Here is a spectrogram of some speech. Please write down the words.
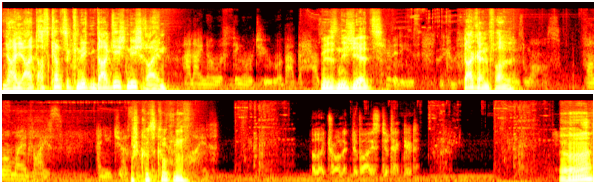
Ja, ja, das kannst du knicken. Da gehe ich nicht rein. Zumindest nicht jetzt. Gar keinen Fall. Muss kurz gucken. Ja,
